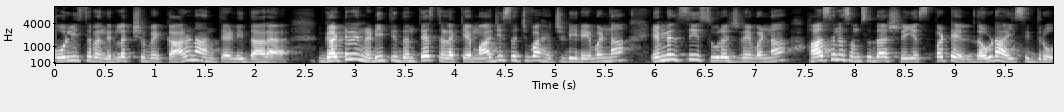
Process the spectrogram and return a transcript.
ಪೊಲೀಸರ ನಿರ್ಲಕ್ಷ್ಯವೇ ಕಾರಣ ಅಂತ ಹೇಳಿದ್ದಾರೆ. ಘಟನೆ ನಡೆಯುತ್ತಿದ್ದಂತೆ ಸ್ಥಳಕ್ಕೆ ಮಾಜಿ ಸಚಿವ H D Revanna, MLC Suraj Revanna, Hassan ಸಂಸದ ಶ್ರೇಯಸ್ ಪಟೇಲ್ ದೌಡಾಯಿಸಿದ್ರು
